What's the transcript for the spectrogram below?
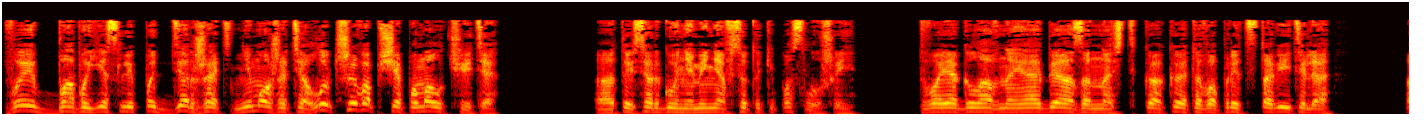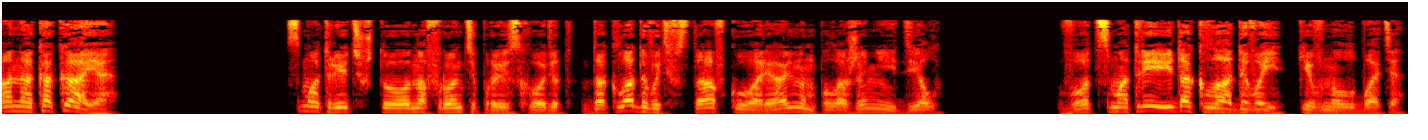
«Вы, бабы, если поддержать не можете, лучше вообще помолчите. А ты, Сергуня, меня все-таки послушай. Твоя главная обязанность, как этого представителя, она какая? Смотреть, что на фронте происходит, докладывать в Ставку о реальном положении дел. «Вот смотри и докладывай», — кивнул батя.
